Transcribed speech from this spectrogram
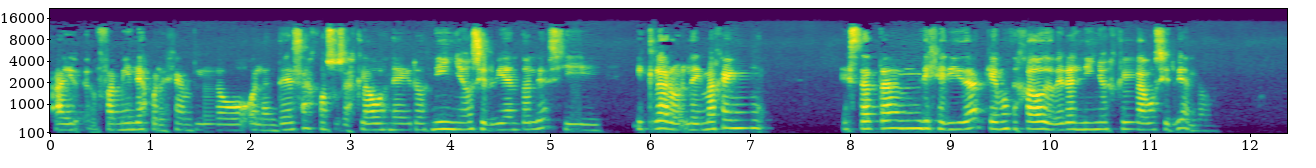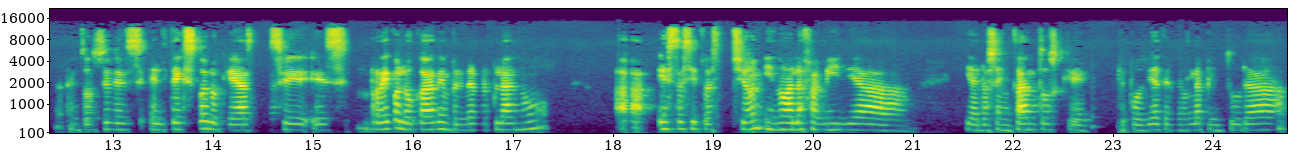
hay familias, por ejemplo, holandesas con sus esclavos negros niños sirviéndoles y, claro, la imagen está tan digerida que hemos dejado de ver al niño esclavo sirviendo. Entonces, el texto lo que hace es recolocar en primer plano a esta situación y no a la familia y a los encantos que, que podría tener la pintura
